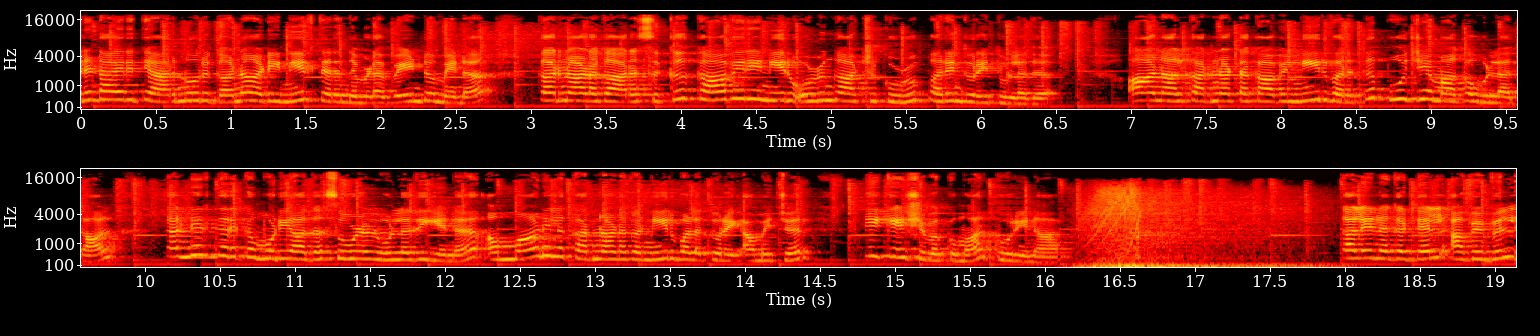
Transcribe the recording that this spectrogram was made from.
இரண்டாயிரத்தி அறுநூறு கன அடி நீர் திறந்துவிட வேண்டும் என கர்நாடக அரசுக்கு காவிரி நீர் ஒழுங்காற்று குழு பரிந்துரைத்துள்ளது. ஆனால் கர்நாடகாவில் நீர்வரத்து பூஜ்ஜியமாக உள்ளதால் தண்ணீர் திறக்க முடியாத சூழல் உள்ளது என அம்மாநில கர்நாடக நீர்வளத்துறை அமைச்சர் டி கே சிவகுமார் கூறினார். தலைநகர் டெல் அவிவில்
